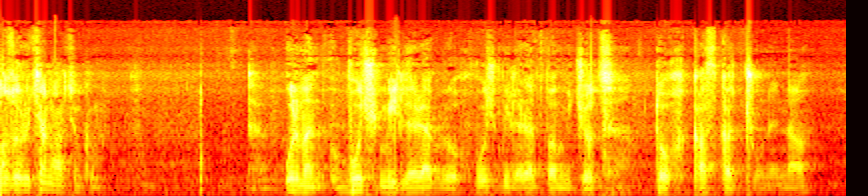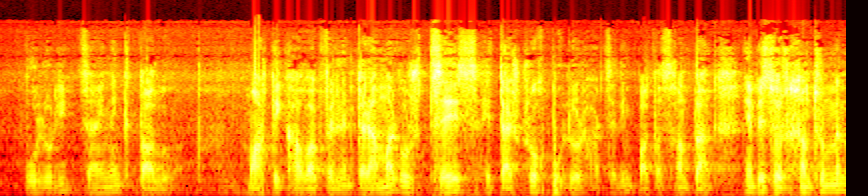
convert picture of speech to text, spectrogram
անզորության արդյունքում։ Ուրեմն ոչ մի լրագրող, ոչ մի լրատվամիջոց թող կասկած չունենա, բոլորի ձայն ենք տալու մարդիկ հավաքվել են դրա համար, որ ձեզ հետաքրող բոլոր հարցերին պատասխան տան։ Այնպես որ խնդրում եմ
